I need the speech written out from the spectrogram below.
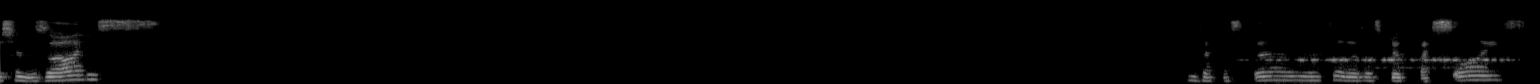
Fechando os olhos. Nos afastando todas as preocupações.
